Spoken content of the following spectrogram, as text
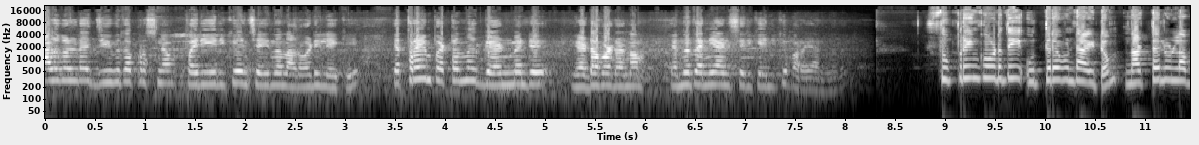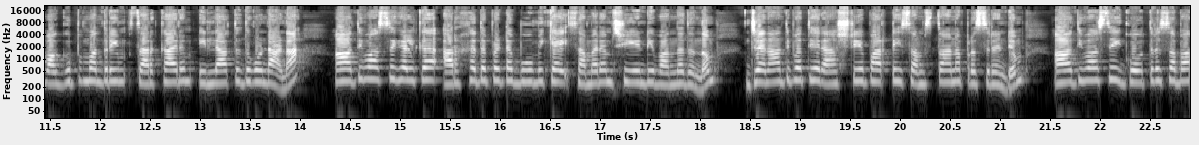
ആളുകളുടെ ജീവിത പ്രശ്നം പരിഹരിക്കുകയും ചെയ്യുന്ന നടപടിയിലേക്ക് എത്രയും പെട്ടെന്ന് ഗവൺമെന്റ് ഇടപെടണം എന്ന് തന്നെയാണ് ശരിക്കും എനിക്ക് പറയാനുള്ളത്. സുപ്രീം കോടതി ഉത്തരവുണ്ടായിട്ടും നട്ടലുള്ള വകുപ്പ് മന്ത്രിയും സർക്കാരും ഇല്ലാത്തതുകൊണ്ടാണ് ആദിവാസികൾക്ക് അർഹതപ്പെട്ട ഭൂമിക്കായി സമരം ചെയ്യേണ്ടി വന്നതെന്നും ജനാധിപത്യ രാഷ്ട്രീയ പാർട്ടി സംസ്ഥാന പ്രസിഡന്റും ആദിവാസി ഗോത്രസഭ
